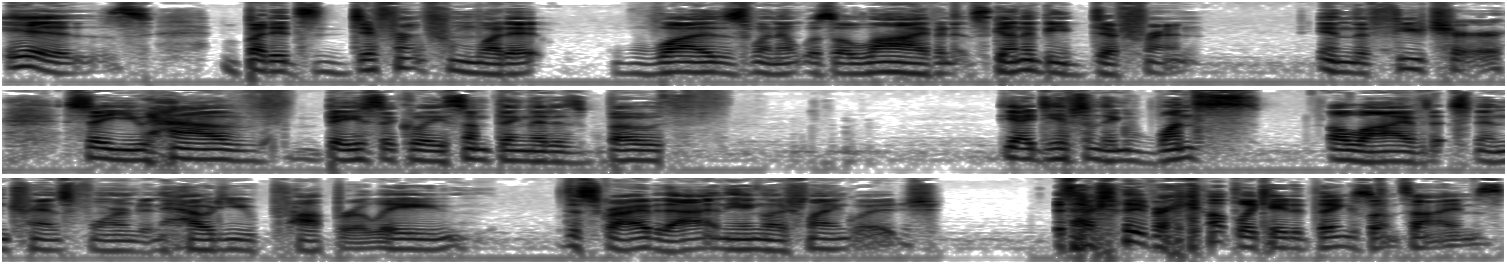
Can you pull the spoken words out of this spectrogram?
is, but it's different from what it was when it was alive, and it's going to be different in the future. So you have basically something that is both the idea of something once alive that's been transformed and how do you properly describe that in the English language? It's actually a very complicated thing sometimes.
